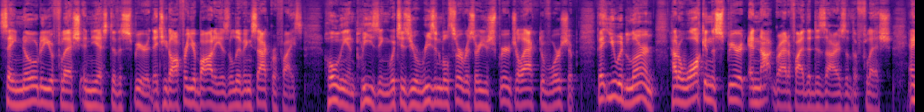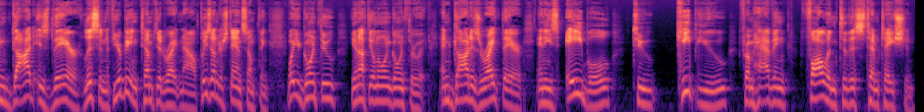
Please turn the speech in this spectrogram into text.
say no to your flesh and yes to the spirit that you'd offer your body as a living sacrifice holy and pleasing which is your reasonable service or your spiritual act of worship that you would learn how to walk in the spirit and not gratify the desires of the flesh and God is there. Listen, if you're being tempted right now, please understand something. What you're going through, you're not the only one going through it. And God is right there, and He's able to keep you from having fallen to this temptation.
